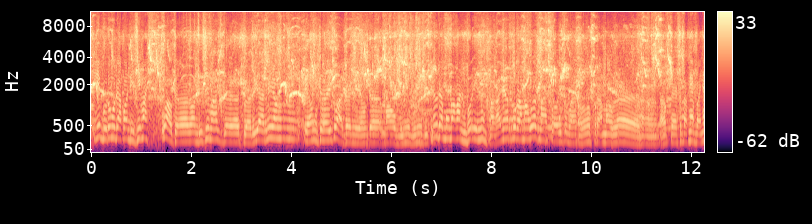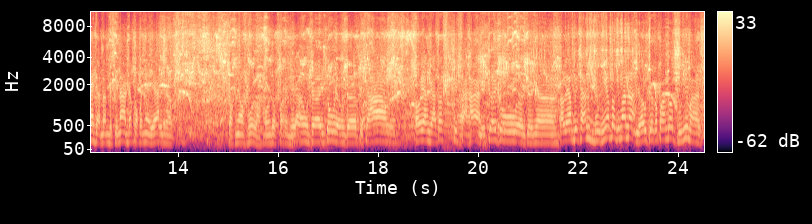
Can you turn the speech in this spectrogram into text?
Ini burung udah kondisi mas. Wah udah kondisi mas, udah dua harian nih yang yang udah itu ada nih, yang udah mau bunyi-bunyi dikit. Ini udah mau makan bur ini. Makanya pura ulat mas, oh itu mas. Oh, pura maulet. Oke, stoknya banyak jantan betina ada pokoknya ya. Banyak. Stoknya full untuk perenjak. Yang udah itu, yang udah pisahan. Oh, yang di atas pisahan. Beda itu harganya. Kalau yang pisahan bunyi apa gimana? Ya udah kepantau bunyi mas.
